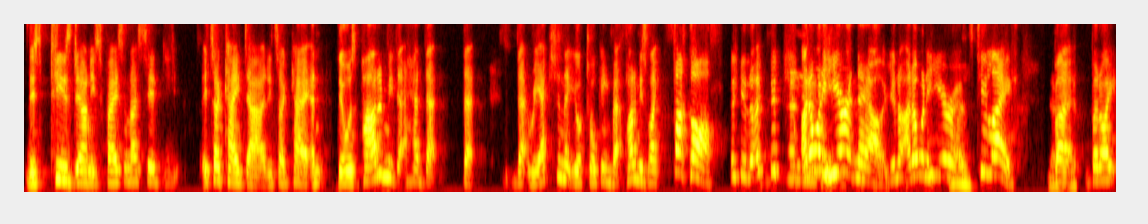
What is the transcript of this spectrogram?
there's tears down his face, and I said, "It's okay, Dad. It's okay." And there was part of me that had that that that reaction that you're talking about. Part of me is like, "Fuck off." you know i don't want to hear it now you know i don't want to hear it it's too late yeah, but yeah. but i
